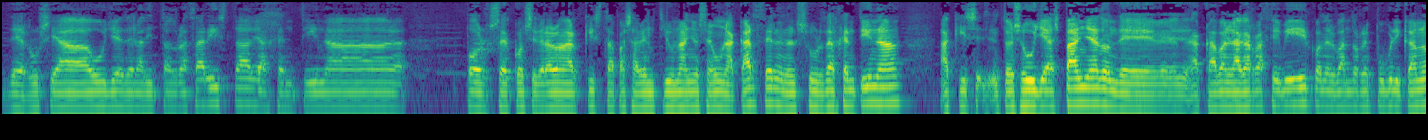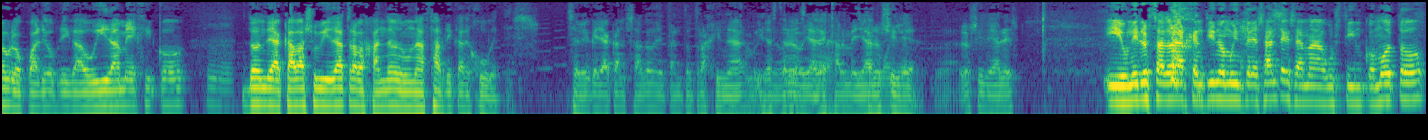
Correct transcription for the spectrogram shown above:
De Rusia huye de la dictadura zarista, de Argentina por ser considerado anarquista pasa 21 años en una cárcel en el sur de Argentina. Aquí se- entonces huye a España donde eh, acaba en la guerra civil con el bando republicano, lo cual le obliga a huir a México, donde acaba su vida trabajando en una fábrica de juguetes. Se ve que ya cansado de tanto trajinar y ya está, voy a dejarme ya los, los ideales. Y un ilustrador argentino muy interesante que se llama Agustín Comoto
